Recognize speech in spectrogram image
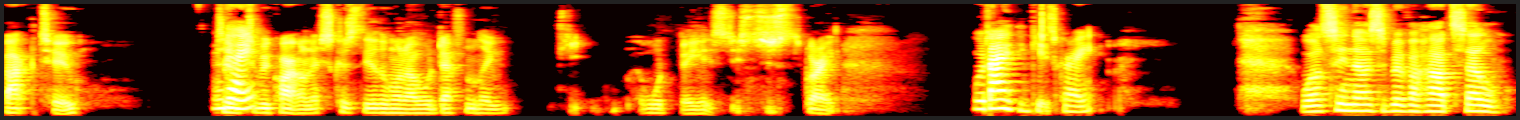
back to. to, Okay. to be quite honest, because the other one I would definitely would be. It's it's just great. Would I think it's great? Well, see, now it's a bit of a hard sell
